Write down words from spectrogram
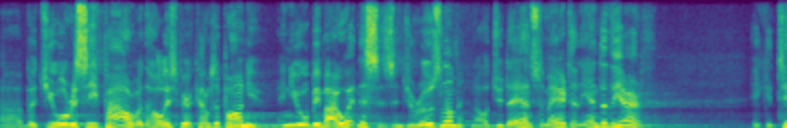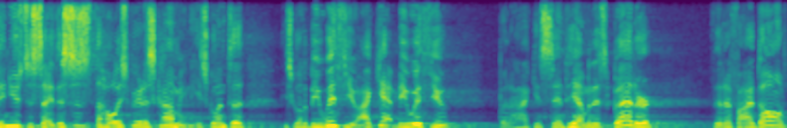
uh, But you will receive power when the Holy Spirit comes upon you, and you will be my witnesses in Jerusalem and all Judea and Samaria to the end of the earth. He continues to say, This is the Holy Spirit is coming. He's going to, he's going to be with you. I can't be with you, but I can send him. And it's better that if I don't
